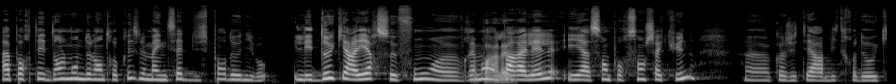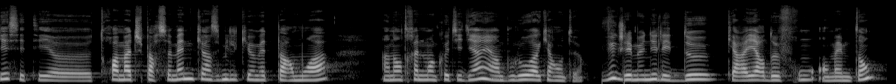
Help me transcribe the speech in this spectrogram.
apporté dans le monde de l'entreprise le mindset du sport de haut niveau. Les deux carrières se font euh, vraiment en parallèle. et à 100% chacune. quand j'étais arbitre de hockey, c'était trois matchs par semaine, 15 000 km par mois, un entraînement quotidien et un boulot à 40 heures. Vu que j'ai mené les deux carrières de front en même temps,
